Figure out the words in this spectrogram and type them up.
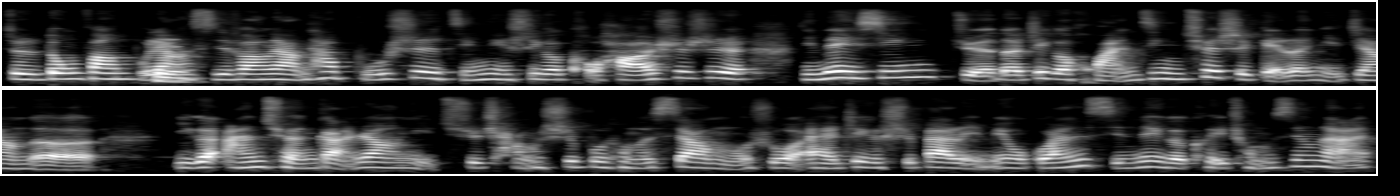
就是东方不亮西方亮，它不是仅仅是一个口号，而是是你内心觉得这个环境确实给了你这样的一个安全感，让你去尝试不同的项目。说，哎，这个失败了也没有关系，那个可以重新来。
